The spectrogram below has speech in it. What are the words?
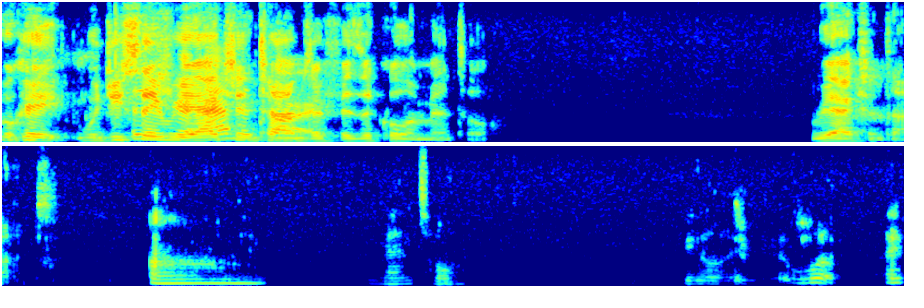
okay, would you say Who's your reaction times are physical or mental? Reaction times. Um, mental. I feel like well, I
